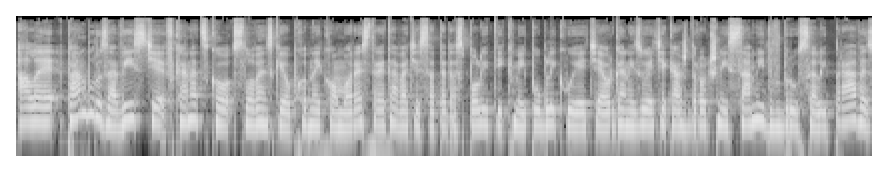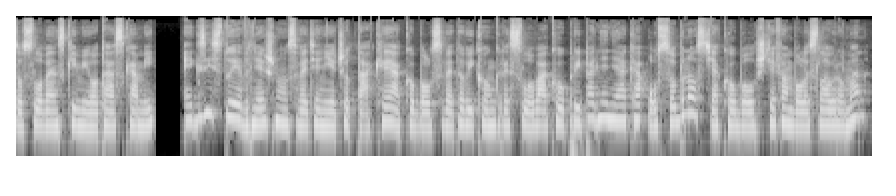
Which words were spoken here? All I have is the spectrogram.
Ale pán Burza, vy ste v Kanadsko-Slovenskej obchodnej komore, stretávate sa teda s politikmi, publikujete, organizujete každoročný summit v Bruseli práve so slovenskými otázkami. Existuje v dnešnom svete niečo také, ako bol Svetový kongres Slovákov, prípadne nejaká osobnosť, ako bol Štefan Boleslav Roman?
